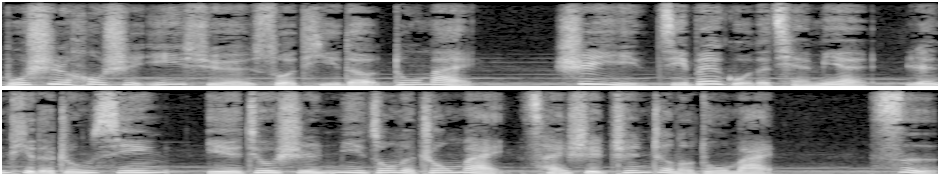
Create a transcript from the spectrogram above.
不是后世医学所提的督脉，是以脊背骨的前面，人体的中心，也就是密宗的中脉，才是真正的督脉。四，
